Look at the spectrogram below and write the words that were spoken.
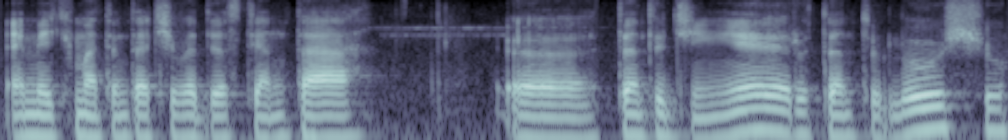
é meio que uma tentativa de ostentar uh, tanto dinheiro, tanto luxo?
